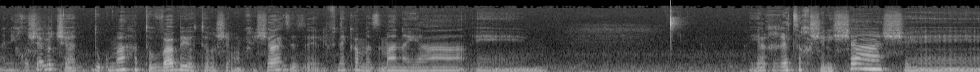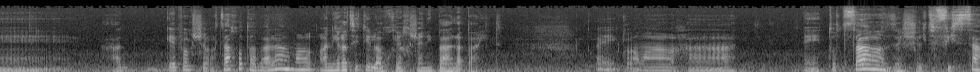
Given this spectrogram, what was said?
אני חושבת שהדוגמה הטובה ביותר שממחישה את זה, זה לפני כמה זמן היה, היה רצח של אישה שהגבר שרצח אותה בעלה אמר, אני רציתי להוכיח שאני בעל הבית. Okay, אוקיי? כלומר, התוצר הזה של תפיסה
